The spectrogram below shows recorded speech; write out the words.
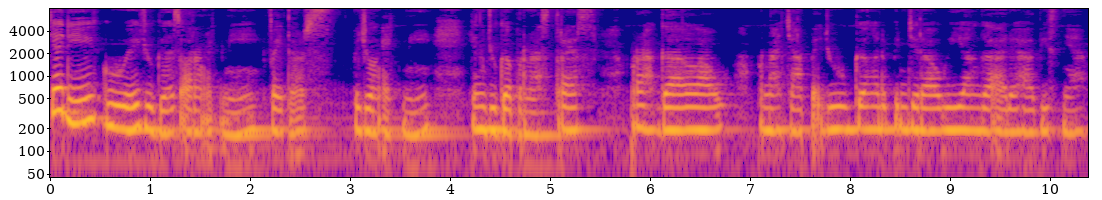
Jadi, gue juga seorang acne fighters, pejuang acne yang juga pernah stres, pernah galau, pernah capek juga ngadepin jerawi yang gak ada habisnya.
